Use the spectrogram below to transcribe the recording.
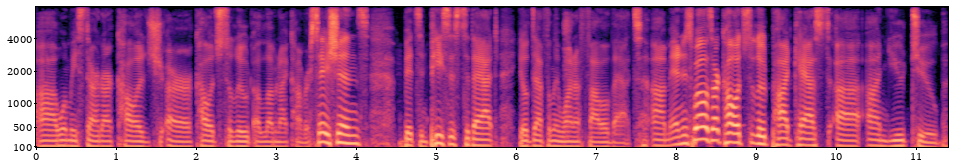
uh, when we start our college, our college salute alumni conversations, bits and pieces to that. You'll definitely want to follow that. Um, and as well as our College Salute podcast uh, on YouTube. YouTube,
